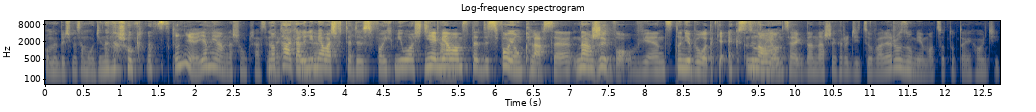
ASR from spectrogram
Bo my byliśmy za młodzi na naszą klasę. No nie, ja miałam naszą klasę. No tak, ale nie chwilę. miałaś wtedy swoich miłości Nie, tam. miałam wtedy swoją klasę na żywo, więc to nie było takie ekscytujące jak dla naszych rodziców, ale rozumiem o co tutaj chodzi.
